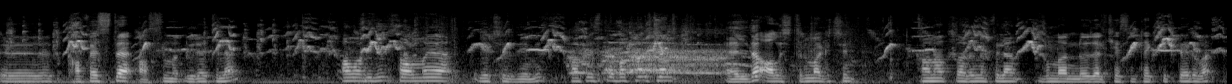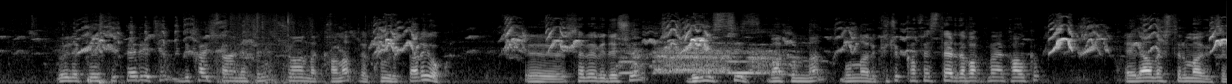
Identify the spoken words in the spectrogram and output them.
e, kafeste aslında üretilen ama bizim salmaya geçirdiğimiz kafeste bakarken elde alıştırmak için kanatlarını filan bunların özel kesim teknikleri var. Böyle kestikleri için birkaç tanesinin şu anda kanat ve kuyrukları yok. Ee, sebebi de şu, bilinçsiz bakımdan bunları küçük kafeslerde bakmaya kalkıp ele alıştırmak için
